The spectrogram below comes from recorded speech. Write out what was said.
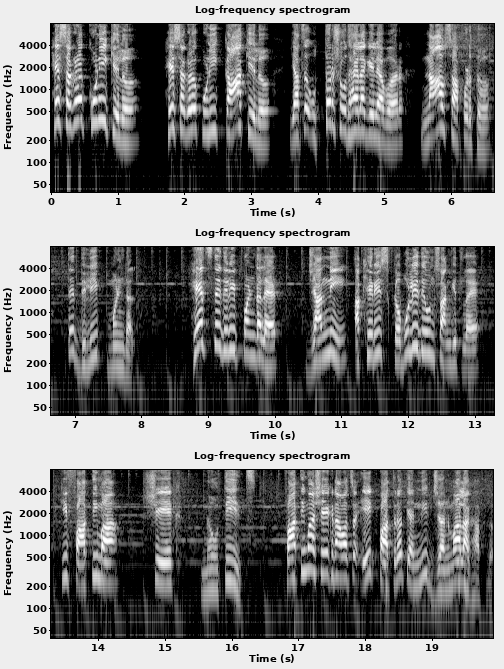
हे सगळं कुणी केलं? हे सगळं कुणी का केलं? याचं उत्तर शोधायला गेल्यावर नाव सापडतं ते दिलीप मंडल. हेच ते दिलीप मंडल आहेत ज्यांनी अखेरीस कबुली देऊन सांगितलंय की फातिमा शेख नव्हतीच. फातिमा शेख नावाचं एक पात्र त्यांनी जन्माला घातलं.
